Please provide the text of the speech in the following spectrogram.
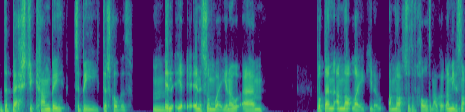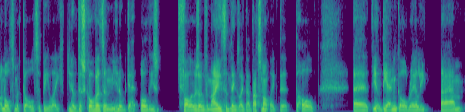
the best you can be to be discovered Mm, in in some way, you know. Um, but then I'm not like, you know, I'm not sort of holding out hope. I mean, it's not an ultimate goal to be like, you know, discovered and, you know, get all these follows overnight and things like that. That's not like the the whole uh, you know, the end goal really. Um,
